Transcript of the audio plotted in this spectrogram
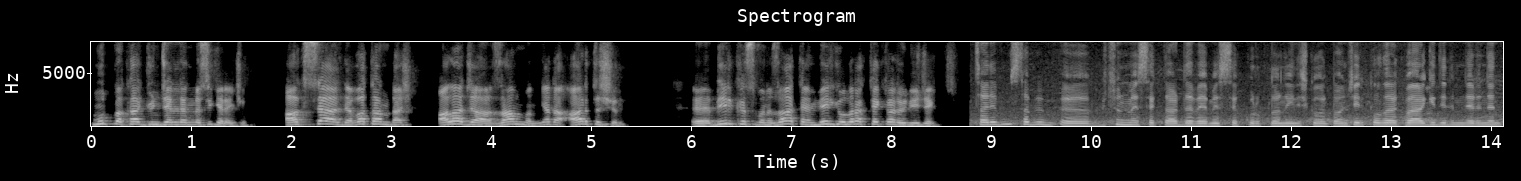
mutlaka güncellenmesi gerekir. Aksi halde vatandaş alacağı zammın ya da artışın bir kısmını zaten vergi olarak tekrar ödeyecektir. Talebimiz tabii e, bütün mesleklerde ve meslek gruplarına ilişkin olarak öncelikli olarak vergi dilimlerinin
